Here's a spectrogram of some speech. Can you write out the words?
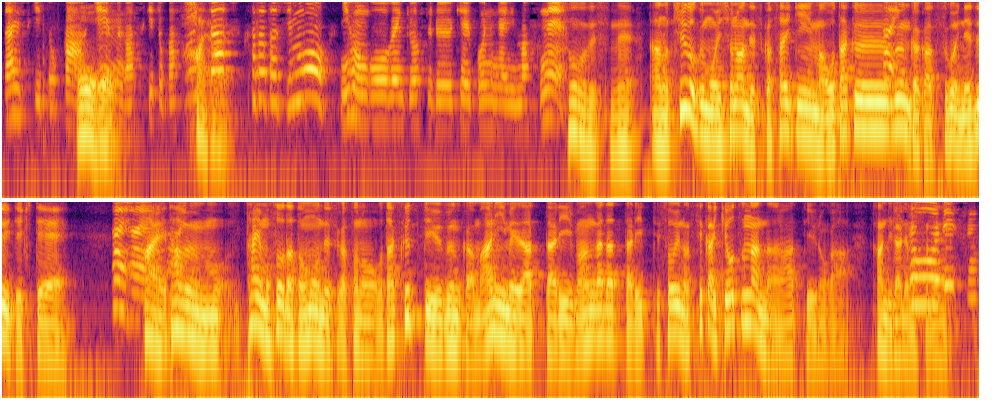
大好きとか、ゲームが好きとか、そういっはいはた方たちも日本語を勉強する傾向になりますね。そうですね。あの、中国も一緒なんですが、最近、まあ、オタク文化がすごい根付いてきて、はいはいはい、多分もう、タイもそうだと思うんですが、そのオタクっていう文化、まあ、アニメだったり、漫画だったりって、そういうの世界共通なんだなっていうのが感じられますね。そうですね。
